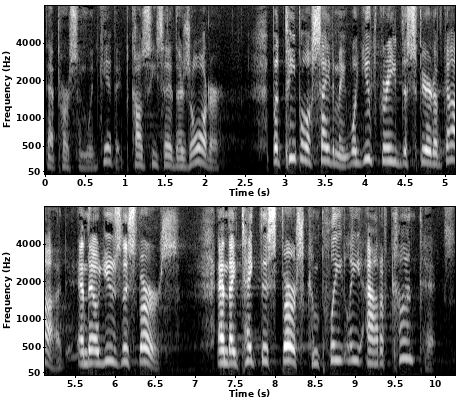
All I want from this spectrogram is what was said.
That person would give it because he said there's order. But people will say to me, Well, you've grieved the Spirit of God. And they'll use this verse. And they take this verse completely out of context.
